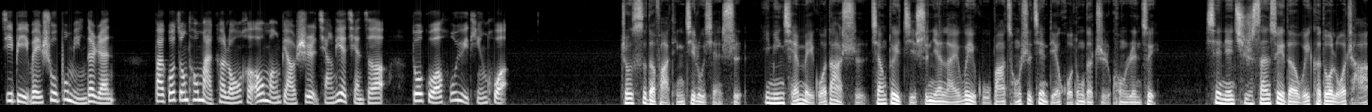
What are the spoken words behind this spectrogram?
击毙为数不明的人。法国总统马克龙和欧盟表示强烈谴责，多国呼吁停火。周四的法庭记录显示，一名前美国大使将对几十年来为古巴从事间谍活动的指控认罪。现年七十三岁的维克多·罗查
